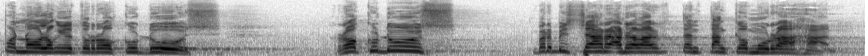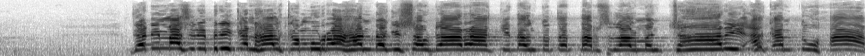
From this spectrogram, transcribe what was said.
penolong itu roh kudus. Roh kudus berbicara adalah tentang kemurahan. Jadi masih diberikan hal kemurahan bagi saudara kita untuk tetap selalu mencari akan Tuhan.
